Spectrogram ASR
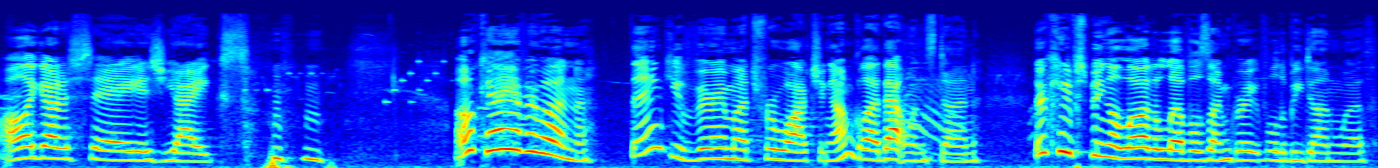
All I gotta say is yikes. okay, everyone. Thank you very much for watching. I'm glad that one's done. There keeps being a lot of levels I'm grateful to be done with.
